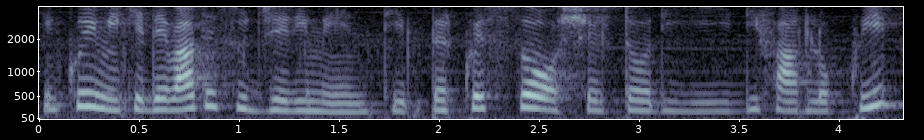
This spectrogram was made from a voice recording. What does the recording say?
in cui mi chiedevate suggerimenti. Per questo ho scelto di, di farlo qui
